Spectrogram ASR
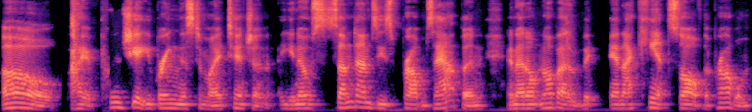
Oh, I appreciate you bringing this to my attention. You know, sometimes these problems happen and I don't know about them, and I can't solve the problem.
